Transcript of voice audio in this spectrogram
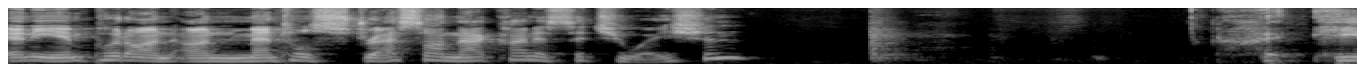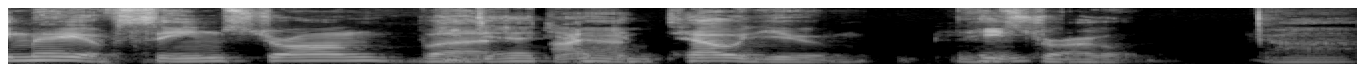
any input on on mental stress on that kind of situation? He may have seemed strong, but did, I can tell you he Mhm. struggled. Ah,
